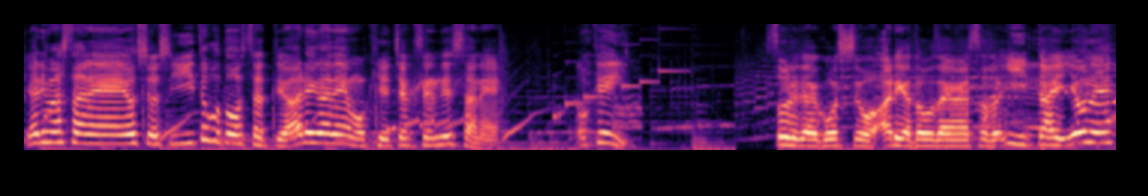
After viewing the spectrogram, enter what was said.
やりましたね。よしよし、いいとこ通したっていう、あれがね、もう決着戦でしたね。オッケー。それではご視聴ありがとうございましたと言いたいよね。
